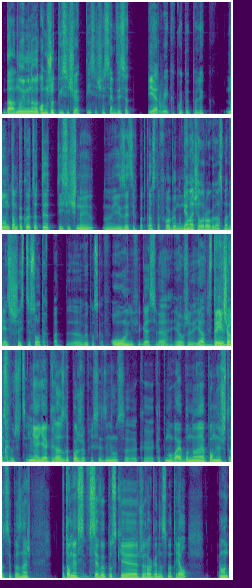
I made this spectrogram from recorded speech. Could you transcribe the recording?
Да, ну именно вот. Он уже 1000, 1071 какой-то то ли ну, он там какой-то тысячный э, из этих подкастов Рогана. Но... Я начал Рогана смотреть с 600-х под, э, выпусков. О, нифига себе. Да, я уже, я Старичок. слушатель. Не, я гораздо позже присоединился к, к этому вайбу, но я помню, что, типа, знаешь, потом я все выпуски Джо Рогана смотрел, он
